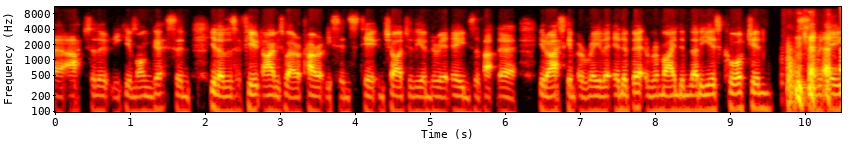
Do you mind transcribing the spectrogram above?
are, are absolutely humongous. And you know, there's a few times where apparently since taking charge of the under 18s, they've had to, you know, ask him to reel it in a bit and remind him that he is coaching 17,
